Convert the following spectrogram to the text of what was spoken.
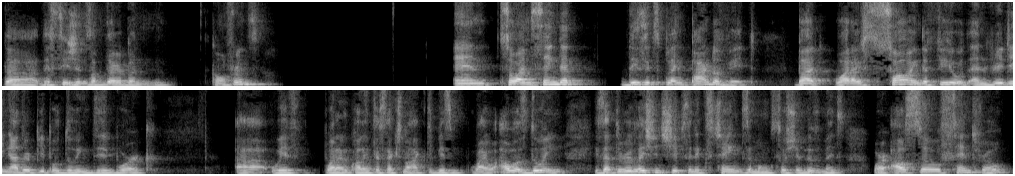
the decisions of the Durban conference. And so I'm saying that this explained part of it, but what I saw in the field and reading other people doing the work uh, with what I'm calling intersectional activism while I was doing is that the relationships and exchanges among social movements were also central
